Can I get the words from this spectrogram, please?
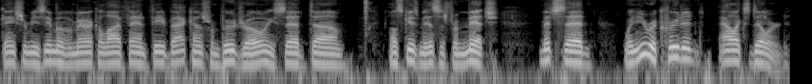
Gangster Museum of America live fan feedback comes from Boudreaux. He said, um, oh, excuse me, this is from Mitch. Mitch said, when you recruited Alex Dillard,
